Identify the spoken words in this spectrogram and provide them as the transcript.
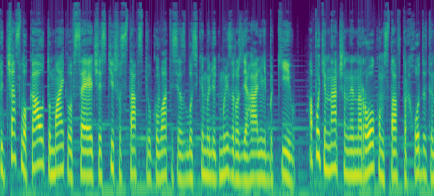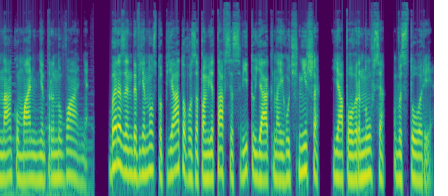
Під час локауту Майкл все частіше став спілкуватися з близькими людьми з роздягальні биків, а потім, наче ненароком, став приходити на командні тренування. Березень 95-го запам'ятався світу як найгучніше я повернувся в історії.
